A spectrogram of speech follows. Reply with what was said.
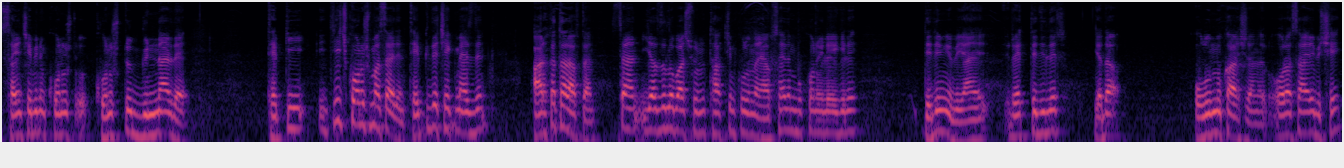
Sayın Çebi'nin konuştuğu, konuştuğu günlerde tepki hiç konuşmasaydın, tepki de çekmezdin. Arka taraftan sen yazılı başvurunu tahkim kuruluna yapsaydın bu konuyla ilgili dediğim gibi yani reddedilir ya da olumlu karşılanır. Orası ayrı bir şey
